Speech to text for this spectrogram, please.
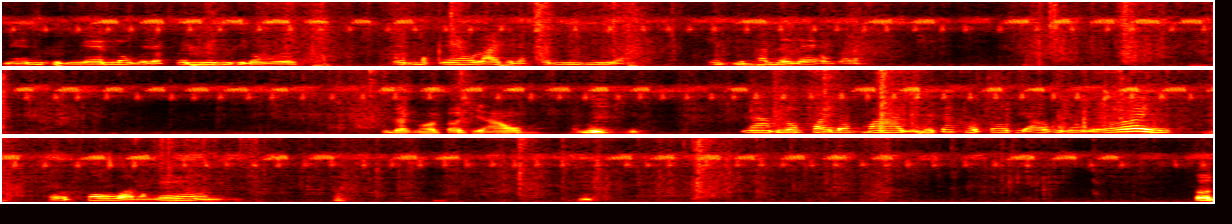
แงนขึ้นแงนลงไปจากเป็นวินพี่น้องเอ้ยเป็นหมกแง่วลายไปจากเป็นวินนี่แหละเก็บไปท่านได้แล้วกัน อ แจ็คโนเตอร์ที่เอายางลบไปลบมาอยู่ว่าจะเขาโตที่เอาพี่น้องเอ้ยโคตรโป้ว่าบักแง้วอันนี้ต้น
